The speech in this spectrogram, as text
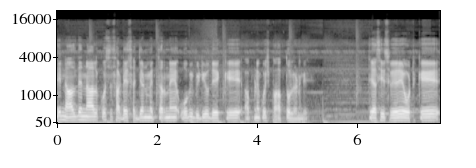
ਤੇ ਨਾਲ ਦੇ ਨਾਲ ਕੁਝ ਸਾਡੇ ਸੱਜਣ ਮਿੱਤਰ ਨੇ, ਉਹ ਵੀ ਵੀਡੀਓ ਦੇਖ ਕੇ ਆਪਣੇ ਕੁਝ ਪਾਪ ਧੋ ਲੈਣਗੇ ਤੇ ਅਸੀਂ ਸਵੇਰੇ ਉੱਠ ਕੇ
